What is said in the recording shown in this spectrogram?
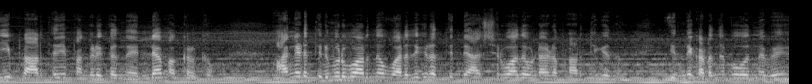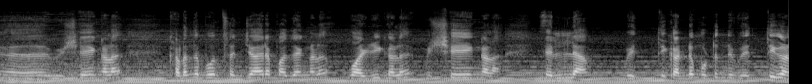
ഈ പ്രാർത്ഥനയിൽ പങ്കെടുക്കുന്ന എല്ലാ മക്കൾക്കും അങ്ങയുടെ തിരുമുറുപാർന്ന വലതുകിടത്തിന്റെ ആശീർവാദം ഉണ്ടാകണം പ്രാർത്ഥിക്കുന്നു. ഇന്ന് കടന്നു പോകുന്ന വിഷയങ്ങൾ കടന്നു പോകുന്ന സഞ്ചാര പദങ്ങൾ വഴികൾ വിഷയങ്ങൾ എല്ലാം വ്യക്തി കണ്ടുമുട്ടുന്ന വ്യക്തികൾ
